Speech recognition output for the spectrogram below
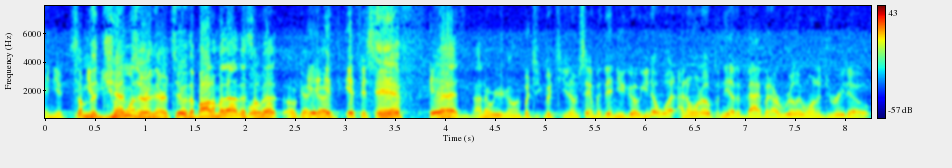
And you Some you- of the gems are in there too. The bottom of that. That's some Well, of that. Okay, if- good. if- if it's- if, if- ahead. I know where you're going. But you- but you know what I'm saying. But then you go, you know what? I don't want to open the other bag, but I really want a Dorito.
